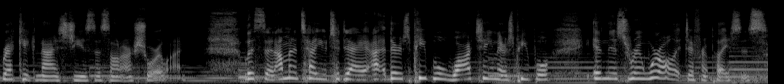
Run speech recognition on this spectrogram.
recognize Jesus on our shoreline. Listen, I'm going to tell you today, I, there's people watching, there's people in this room. We're all at different places.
